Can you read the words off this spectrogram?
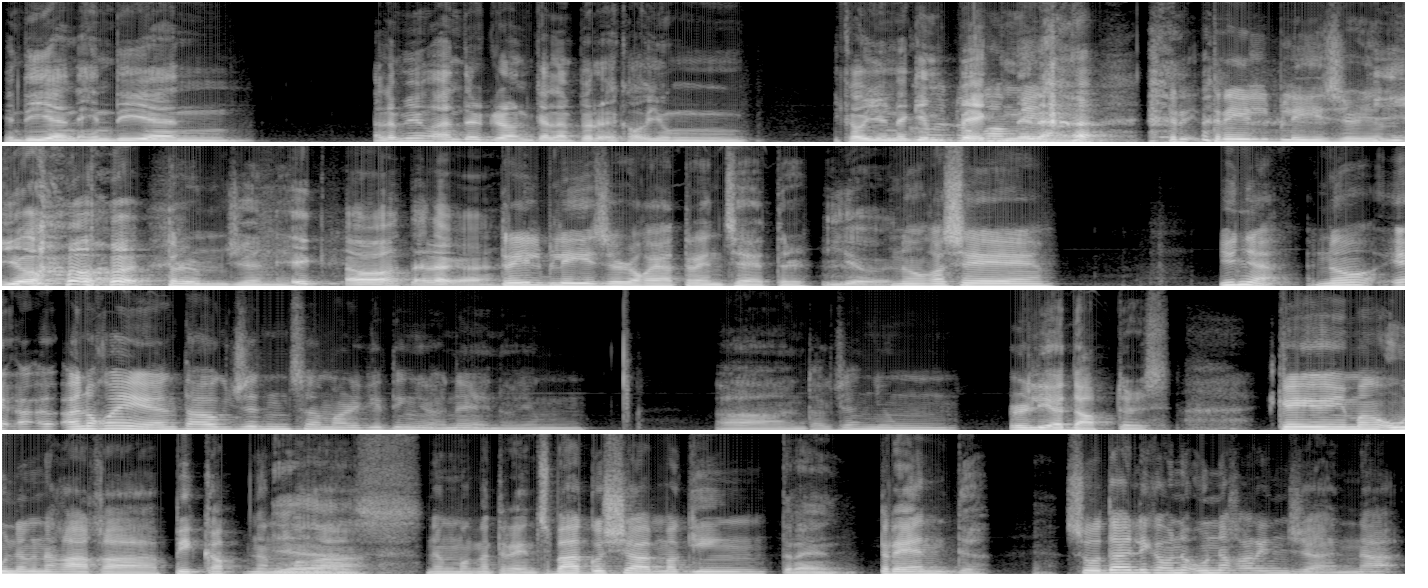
hindi yan hindi yan alam mo yung underground ka lang pero ikaw yung ikaw yung naging Ano peg nila. tra- trailblazer yung Yo. term dyan eh. Ik- oh, talaga. Trailblazer o kaya trendsetter. Yun. No, kasi yun nga, no, eh, ano kaya, ang tawag dyan sa marketing yun, ano eh, no, yung ah, ang tawag dyan, yung early adopters. Kayo yung mga unang nakaka-pick up ng mga Yes. ng mga trends bago siya maging Trend. trend. So dahil ikaw nauna ka rin dyan, na,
